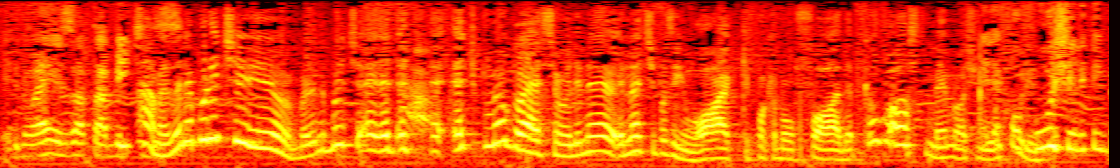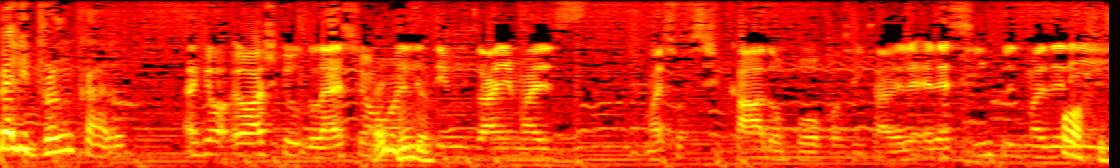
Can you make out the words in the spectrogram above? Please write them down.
Ele não é exatamente Ah, mas ele é bonitinho, ele é bonitinho. É, é- é- é tipo o meu Glaceon, ele não, é, ele não é tipo assim, uau, que Pokémon foda, é porque eu gosto mesmo, eu acho Ele é fofucho, ele tem belly drum, cara. É que eu, eu acho que o Glaceon É ele tem um design mais, mais sofisticado um pouco, assim, sabe? Ele, ele é simples, mas ele.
